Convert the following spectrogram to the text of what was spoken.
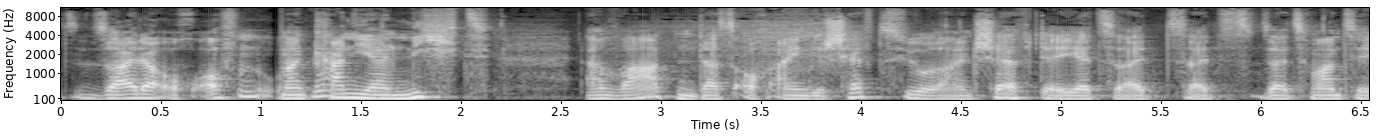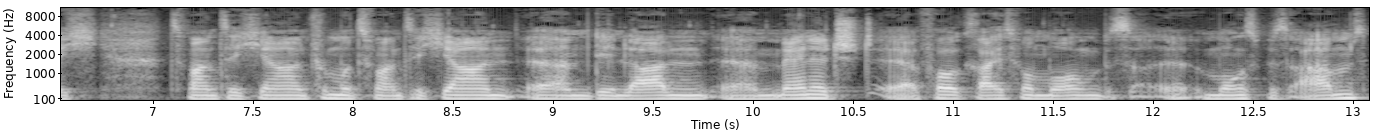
sei da auch offen. Man ja. kann ja nicht erwarten, dass auch ein Geschäftsführer, ein Chef, der jetzt seit seit seit 20 20 Jahren, 25 Jahren ähm, den Laden äh, managt, äh, erfolgreich von morgen bis äh, morgens bis abends,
